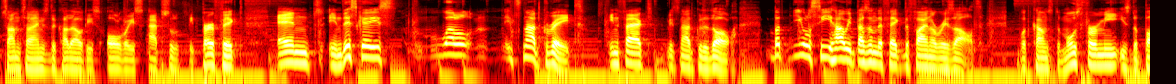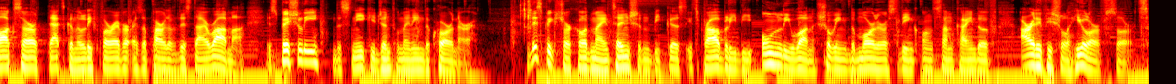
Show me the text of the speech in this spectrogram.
sometimes the cutout is always absolutely perfect, and in this case, well, it's not great. In fact, it's not good at all but you'll see how it doesn't affect the final result. What counts the most for me is the box art that's gonna live forever as a part of this diorama, especially the sneaky gentleman in the corner. This picture caught my attention because it's probably the only one showing the mortar sitting on some kind of artificial hill of sorts.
